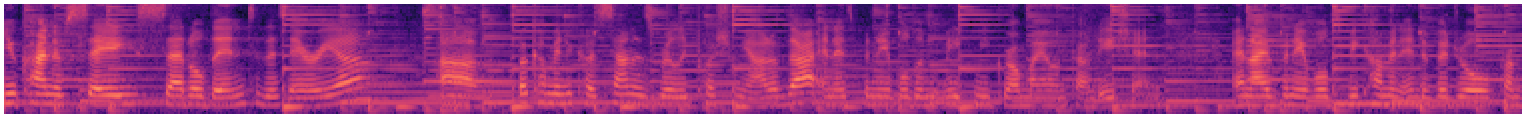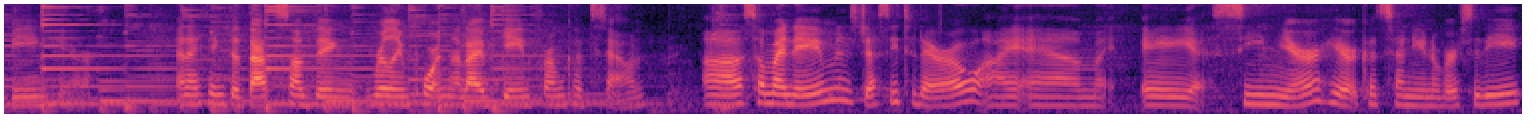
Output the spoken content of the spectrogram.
you kind of stay settled into this area. Um, but coming to Kutztown has really pushed me out of that and it's been able to make me grow my own foundation. And I've been able to become an individual from being here. And I think that that's something really important that I've gained from Kutztown. Uh, so my name is Jesse Todero. I am a senior here at Kutztown University,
